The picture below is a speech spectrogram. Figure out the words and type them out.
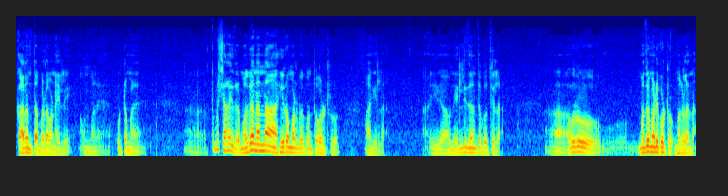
ಕಾರಂತ ಬಡಾವಣೆಯಲ್ಲಿ ಒಂದು ಮನೆ ಪುಟ್ಟ ಮನೆ. ತುಂಬ ಚೆನ್ನಾಗಿದ್ದಾರೆ ಮಗನನ್ನು ಹೀರೋ ಮಾಡಬೇಕು ಅಂತ ಹೊರಟರು ಆಗಿಲ್ಲ. ಈಗ ಅವನು ಎಲ್ಲಿದ್ದಾನೆ ಅಂತ ಗೊತ್ತಿಲ್ಲ. ಅವರು ಮದುವೆ ಮಾಡಿಕೊಟ್ರು ಮಗಳನ್ನು.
